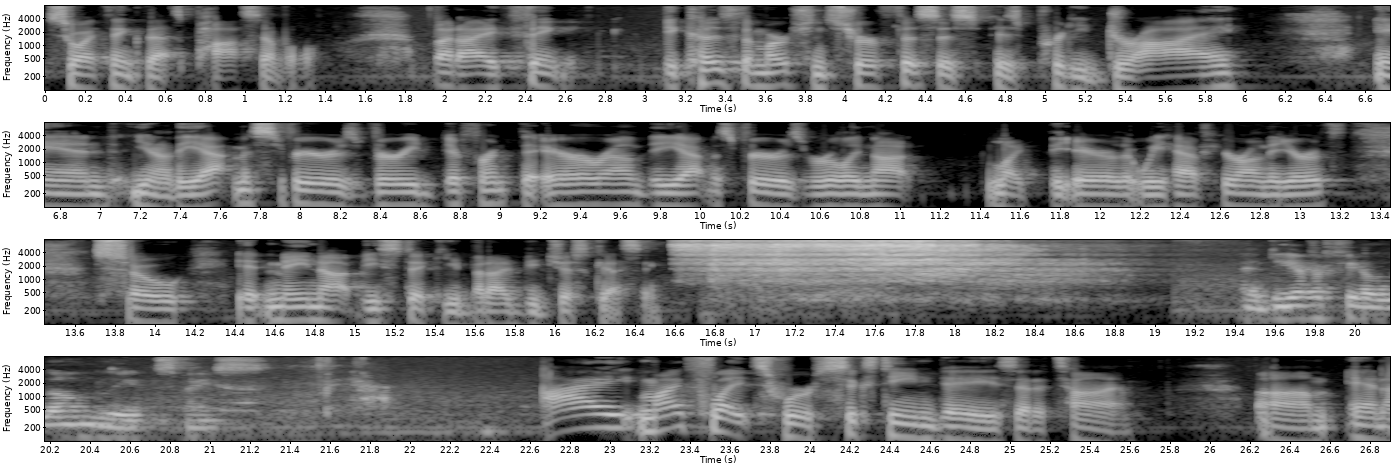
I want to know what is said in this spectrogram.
so I think that's possible. But I think because the Martian surface is, is pretty dry and you know, the atmosphere is very different. The air around the atmosphere is really not like the air that we have here on the Earth. So it may not be sticky, but I'd be just guessing. And do you ever feel lonely in space? I my flights were 16 days at a time, um, and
